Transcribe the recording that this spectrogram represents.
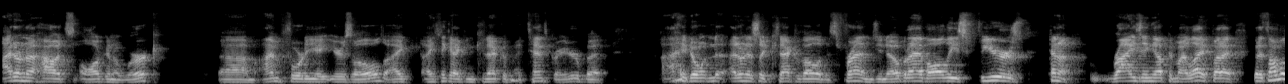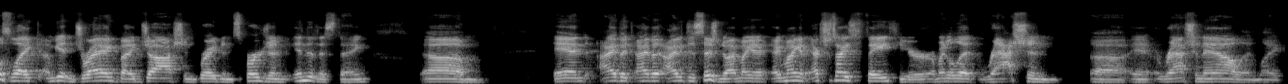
I don't know how it's all going to work. Um, I'm 48 years old. I I think I can connect with my 10th grader, but I don't I don't necessarily connect with all of his friends. You know, but I have all these fears kind of rising up in my life. But I but it's almost like I'm getting dragged by Josh and Braden Spurgeon into this thing um, and I have a, I have a, I have a decision. Am I to, am I going to exercise faith here? Am I going to let ration, uh, and rationale and like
